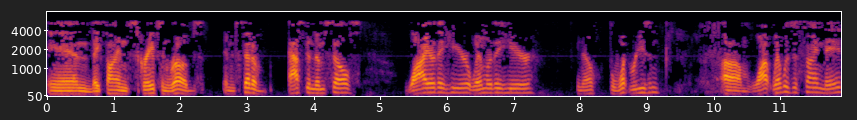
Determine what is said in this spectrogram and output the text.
and they find scrapes and rubs, and instead of asking themselves why are they here, when were they here, you know, for what reason, um, what, when was this sign made?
